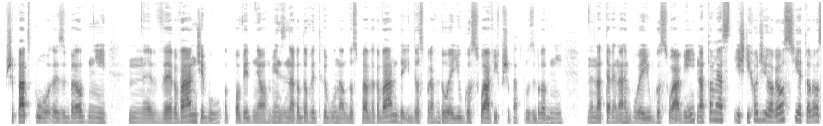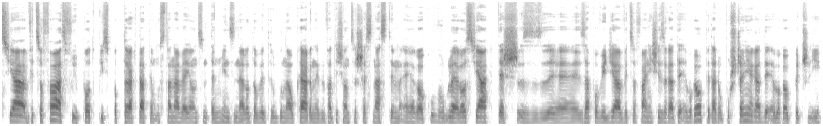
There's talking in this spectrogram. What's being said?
W przypadku zbrodni w Rwandzie był odpowiednio Międzynarodowy Trybunał do spraw Rwandy i do spraw byłej Jugosławii w przypadku zbrodni na terenach byłej Jugosławii. Natomiast jeśli chodzi o Rosję, to Rosja wycofała swój podpis pod traktatem ustanawiającym ten Międzynarodowy Trybunał Karny w 2016 roku. W ogóle Rosja też z, zapowiedziała wycofanie się z Rady Europy, tak opuszczenie Rady Europy, czyli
